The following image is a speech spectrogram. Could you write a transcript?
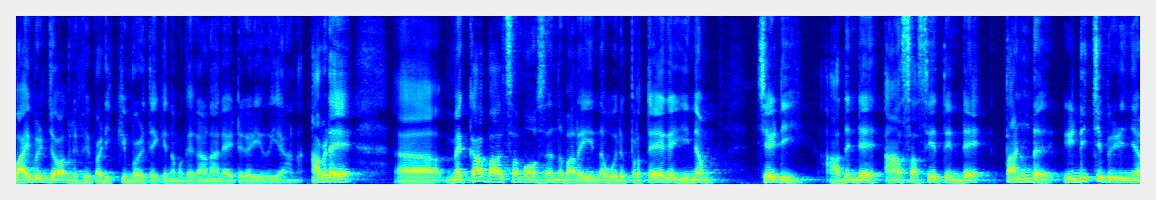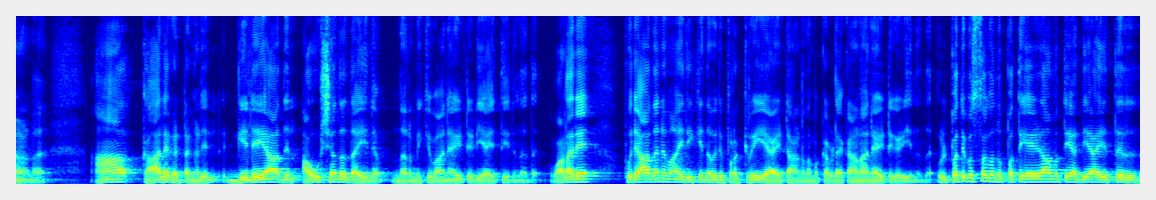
ബൈബിൾ ജോഗ്രഫി പഠിക്കുമ്പോഴത്തേക്ക് നമുക്ക് കാണാനായിട്ട് കഴിയുകയാണ്. അവിടെ മെക്കാ ബാൽസമോസ് എന്ന് പറയുന്ന ഒരു പ്രത്യേക ഇനം ചെടി അതിന്റെ ആ സസ്യത്തിന്റെ തണ്ട് ഇടിച്ചു പിഴിഞ്ഞാണ് ആ കാലഘട്ടങ്ങളിൽ ഗിലയാദിൽ ഔഷധ തൈലം നിർമ്മിക്കുവാനായിട്ട് ഇടയായിത്തീരുന്നത്. വളരെ പുരാതനമായിരിക്കുന്ന ഒരു പ്രക്രിയയായിട്ടാണ് നമുക്കവിടെ കാണാനായിട്ട് കഴിയുന്നത്. ഉൽപ്പത്തി പുസ്തകം മുപ്പത്തി ഏഴാമത്തെ അധ്യായത്തിൽ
